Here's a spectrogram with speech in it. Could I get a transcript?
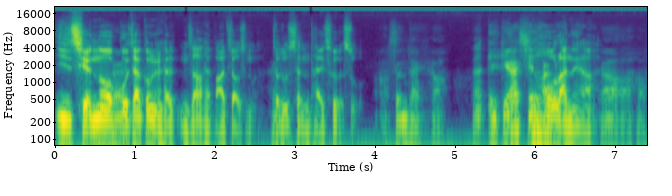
以前哦，国家公园还你知道还把它叫什么？叫做生态厕所。啊，生态哈，哎，给它写荷兰的呀，啊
